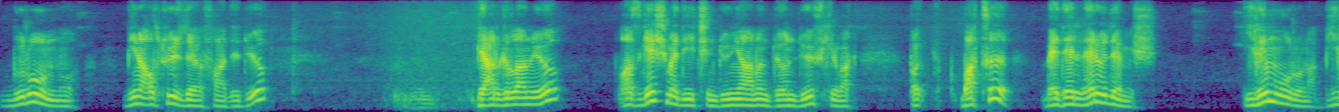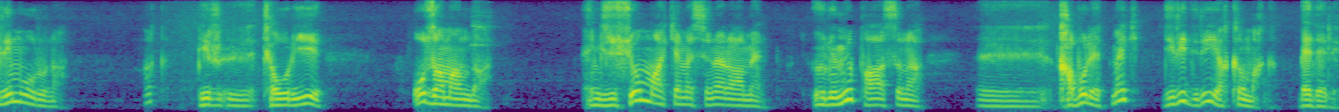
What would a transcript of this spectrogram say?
Bruno 1600'de vefat ediyor. Yargılanıyor. Vazgeçmediği için dünyanın döndüğü fikir bak. Batı bedeller ödemiş ilim uğruna, bilim uğruna bak bir e, teoriyi o zamanda Engizisyon mahkemesine rağmen ölümü pahasına e, kabul etmek diri diri yakılmak bedeli.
